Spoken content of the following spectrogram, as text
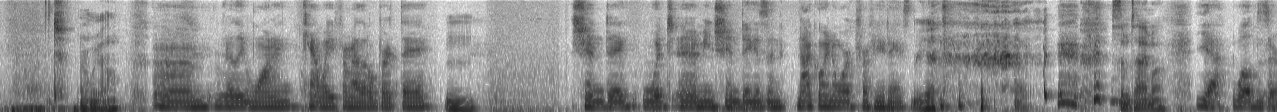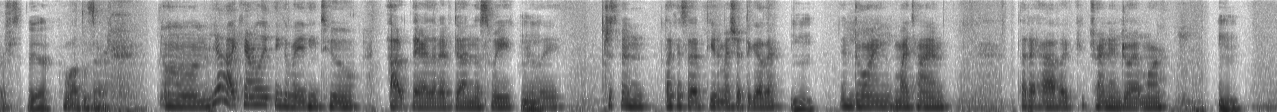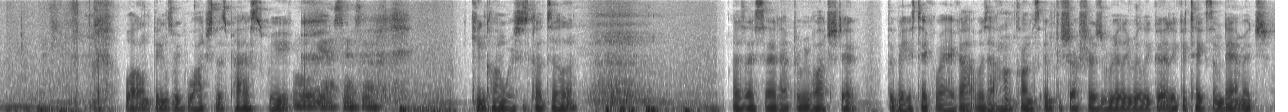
Aren't we all? Um, really wanting, can't wait for my little birthday hmm shindig. Which I mean, shindig is in not going to work for a few days. Yeah. some time off. Yeah, well deserved. Yeah. Well deserved. Um, yeah, I can't really think of anything too out there that I've done this week. Mhm. Really, just been like I said, getting my shit together, hmm enjoying my time that I have, like trying to enjoy it more. hmm Well, and things we've watched this past week Oh yes, yes, yes. King Kong versus Godzilla. As I said after we watched it, the biggest takeaway I got was that Hong Kong's infrastructure is really, really good. It could take some damage.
